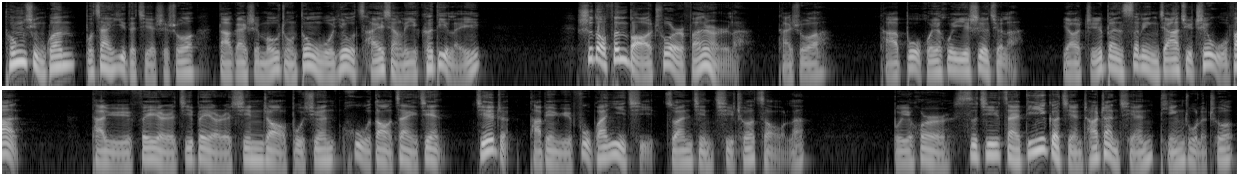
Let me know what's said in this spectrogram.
通讯官不在意的解释说：“大概是某种动物又踩响了一颗地雷。”施道芬堡出尔反尔了，他说。他不回会议室去了，要直奔司令家去吃午饭。他与菲尔基贝尔心照不宣，互道再见。接着，他便与副官一起钻进汽车走了。不一会儿，司机在第一个检查站前停住了车。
